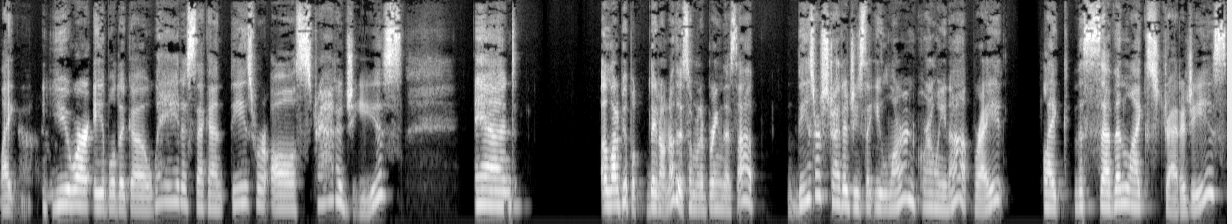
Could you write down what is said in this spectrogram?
Like you are able to go, wait a second, these were all strategies. And mm-hmm. a lot of people, they don't know this. So I'm going to bring this up. These are strategies that you learned growing up, right? Like the seven like strategies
